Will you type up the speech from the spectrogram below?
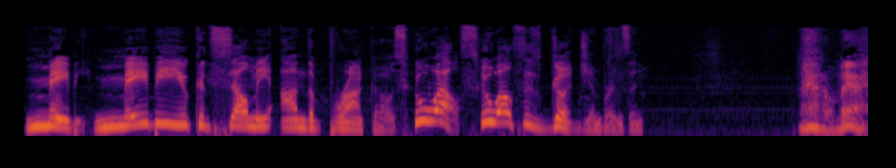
Maybe, maybe you could sell me on the Broncos. Who else? Who else is good, Jim Brinson? Man, oh man,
